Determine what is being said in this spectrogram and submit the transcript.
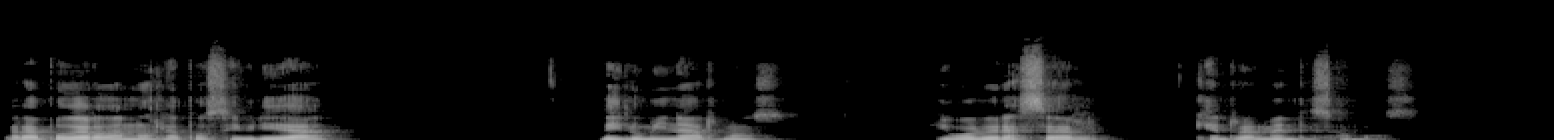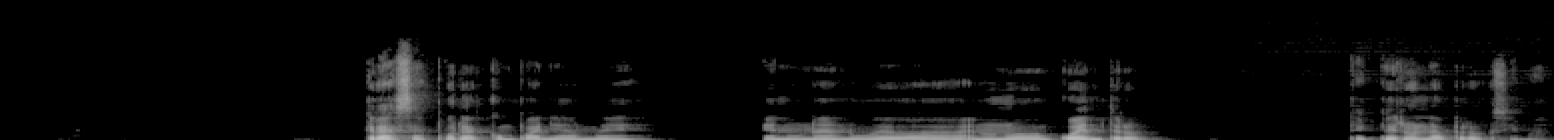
para poder darnos la posibilidad de iluminarnos y volver a ser quien realmente somos. Gracias por acompañarme en, una nueva, en un nuevo encuentro. Te espero en la próxima.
